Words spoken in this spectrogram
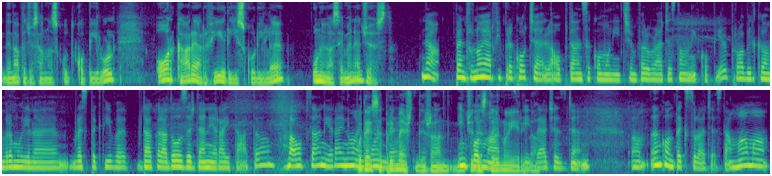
de dată ce s-a născut copilul, oricare ar fi riscurile unui asemenea gest. Da, pentru noi ar fi precoce la 8 ani să comunici în felul acesta unui copil. Probabil că în vremurile respective, dacă la 20 de ani erai tată, la 8 ani erai numai Puteai bun să primești de deja niște destăinuiri. Da. de acest gen. Um, în contextul acesta, mama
